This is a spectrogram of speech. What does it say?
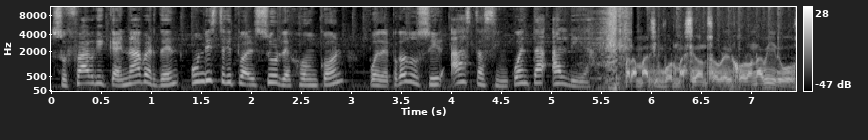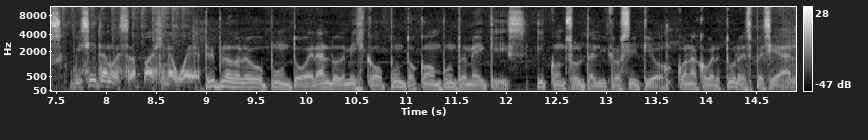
Su fábrica en Aberdeen, un distrito al sur de Hong Kong, puede producir hasta 50 al día. Para más información sobre el coronavirus, visita nuestra página web www.heraldodemexico.com.mx y consulta el micrositio con la cobertura especial.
